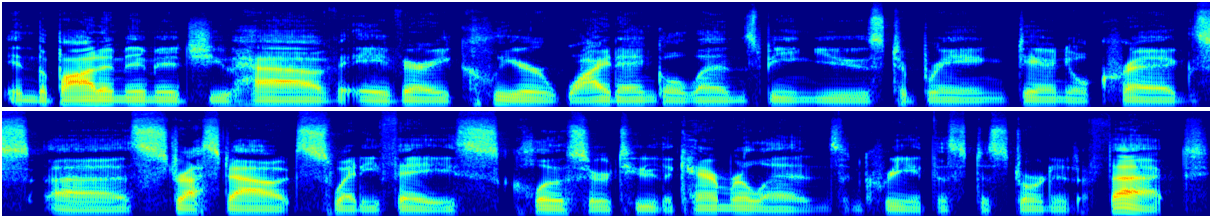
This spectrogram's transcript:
In the bottom image, you have a very clear wide angle lens being used to bring Daniel Craig's uh, stressed out, sweaty face closer to the camera lens and create this distorted effect.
